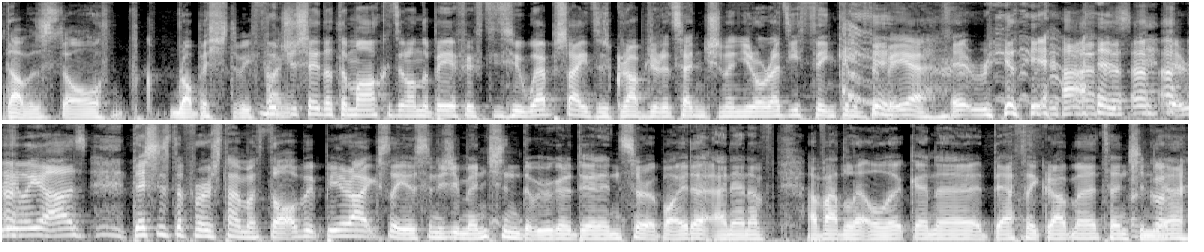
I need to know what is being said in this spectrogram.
that was all rubbish to be frank. Would you say that the marketing on the Beer 52 website has grabbed your attention and you're already thinking of the beer? It really has. It really has. This is the first time I've thought about beer. Actually, as soon as you mentioned that we were going to do an insert about it, and then I've I've had a little look and uh, definitely grabbed my attention. Yeah.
